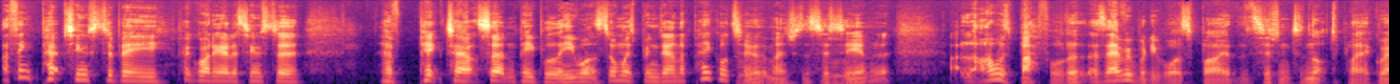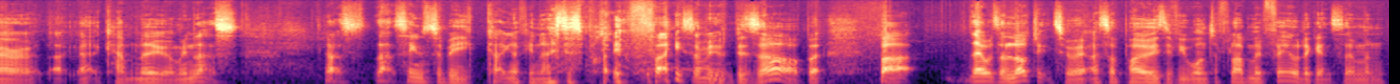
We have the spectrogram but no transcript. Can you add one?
I think Pep seems to be Pep Guardiola seems to have picked out certain people that he wants to almost bring down a peg or two at mm. Manchester City. I, mean, I- I was baffled, as everybody was, by the decision to not to play Aguero at, at Camp Nou. I mean, that's that's that seems to be cutting off your nose to spite your face. I mean, it was bizarre, but but there was a logic to it, I suppose, if you want to flood midfield against them, and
